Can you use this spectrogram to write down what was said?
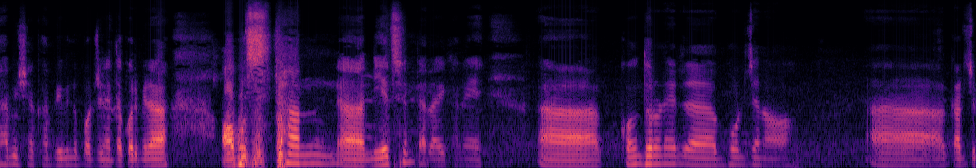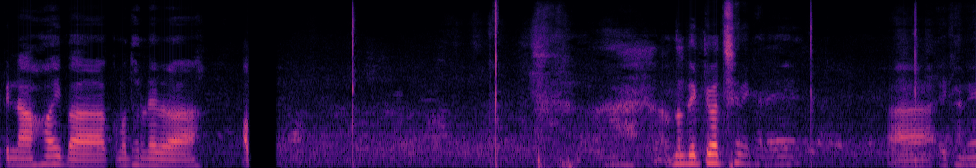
ঢাবি শাখার বিভিন্ন পর্যায়ের নেতাকর্মীরা অবস্থান নিয়েছেন। তারা এখানে কোন ধরনের ভোট যেন কারচুপি না হয় বা কোনো ধরনের আপনারা দেখতে পাচ্ছেন এখানে এখানে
